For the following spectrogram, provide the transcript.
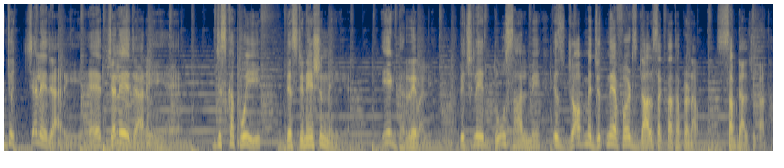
जो चले जा रही है, चले जा रही है, जिसका कोई डेस्टिनेशन नहीं है, एक ढर्रे वाली। पिछले दो साल में इस जॉब में जितने एफर्ट्स डाल सकता था प्रणव, सब डाल चुका था।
